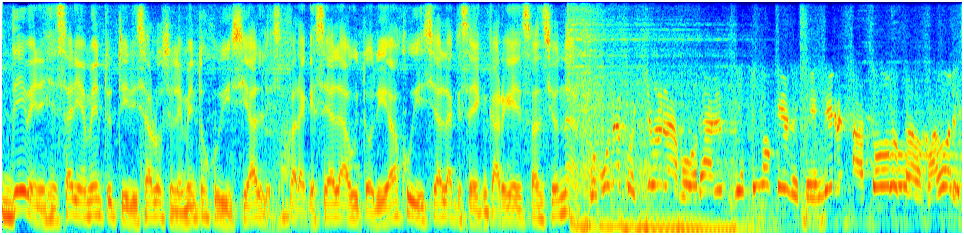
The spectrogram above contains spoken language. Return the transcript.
debe necesariamente utilizar los elementos judiciales para que sea la autoridad judicial la que se encargue de sancionar. Como una cuestión laboral, yo tengo que defender a todos los trabajadores,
